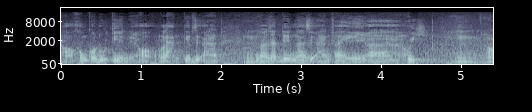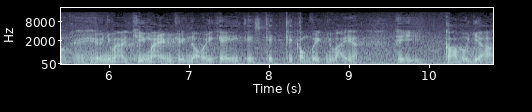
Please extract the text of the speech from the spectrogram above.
họ không có đủ tiền để họ làm tiếp dự án ừ. và dẫn đến là dự án phải uh, hủy ừ, ok hiểu nhưng mà khi mà em chuyển đổi cái cái cái cái công việc như vậy á thì có bao giờ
